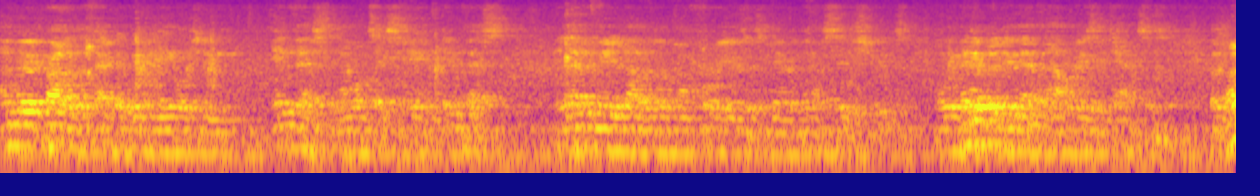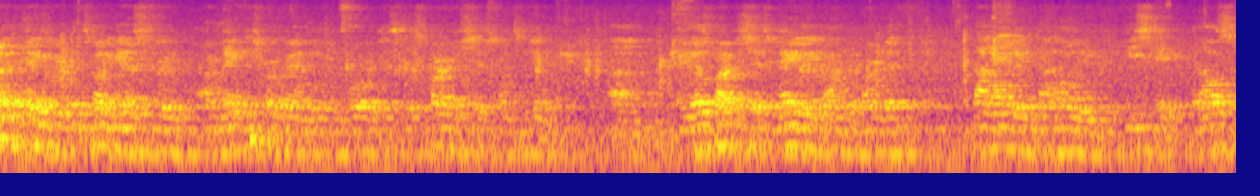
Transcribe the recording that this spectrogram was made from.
I'm very proud of the fact that we've been able to invest, and I won't say spend, invest eleven million dollars over our four years as mayor in our city streets. And we've been able to do that without raising taxes. But one of the things that's going to get us through our maintenance program moving forward is, is partnerships once again. And those partnerships mainly are, are with not only, not only Eastgate, but also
